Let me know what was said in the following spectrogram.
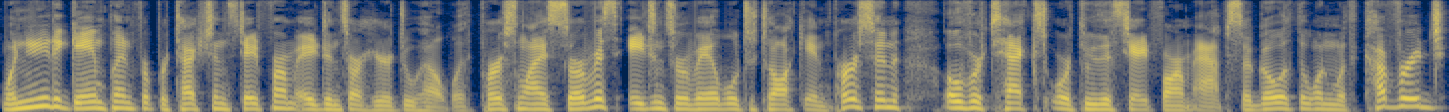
When you need a game plan for protection, State Farm agents are here to help. With personalized service, agents are available to talk in person, over text, or through the State Farm app. So go with the one with coverage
